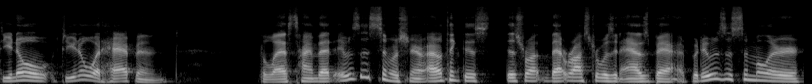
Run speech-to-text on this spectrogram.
Do you know? Do you know what happened the last time that it was a similar scenario? I don't think this this that roster wasn't as bad, but it was a similar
